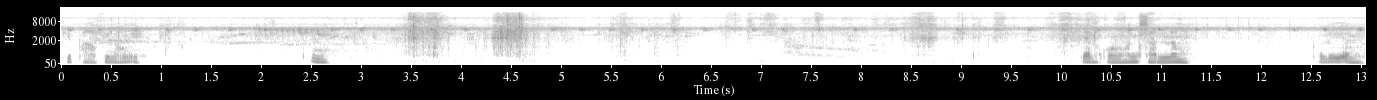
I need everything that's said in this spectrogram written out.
เก็บเผาพี่น้องเอืมยันกวางมันสันน้ำ ก็เลยอันนี้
